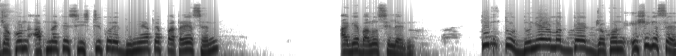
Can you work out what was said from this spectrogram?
যখন আপনাকে সৃষ্টি করে দুনিয়াতে পাঠিয়েছেন আগে ভালো ছিলেন। কিন্তু দুনিয়ার মধ্যে যখন এসে গেছেন,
